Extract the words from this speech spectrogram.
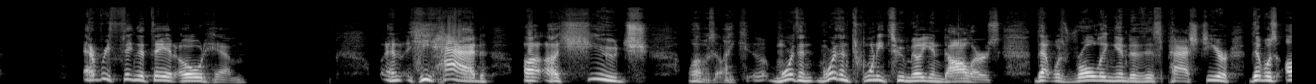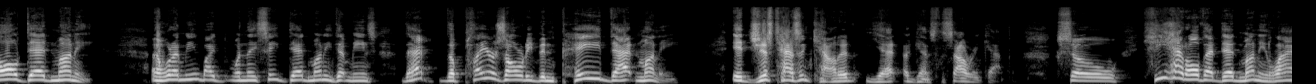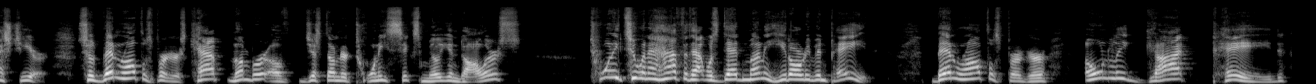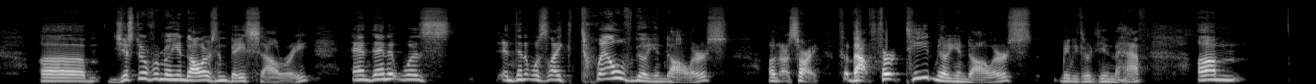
everything that they had owed him. And he had a, a huge what was it like uh, more than more than 22 million dollars that was rolling into this past year that was all dead money. And what i mean by when they say dead money that means that the player's already been paid that money. It just hasn't counted yet against the salary cap so he had all that dead money last year. So Ben Roethlisberger's cap number of just under $26 million, 22 and a half of that was dead money. He'd already been paid. Ben Roethlisberger only got paid um, just over a million dollars in base salary. And then it was, and then it was like $12 million. Oh, no, sorry, about $13 million, maybe 13 and a half. Um,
